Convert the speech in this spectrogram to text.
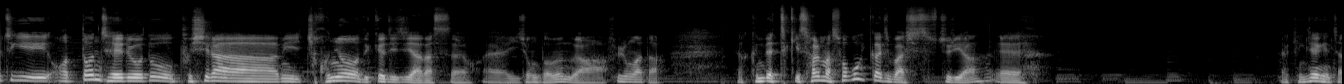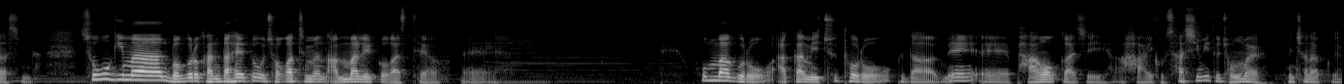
솔직히 어떤 재료도 부실함이 전혀 느껴지지 않았어요. 에, 이 정도면 와 훌륭하다. 야, 근데 특히 설마 소고기까지 맛있을 줄이야. 에. 야, 굉장히 괜찮았습니다. 소고기만 먹으러 간다 해도 저 같으면 안 말릴 것 같아요. 예. 혼막으로 아까미 추토로 그 다음에 방어까지 아 이거 사시미도 정말 괜찮았고요.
